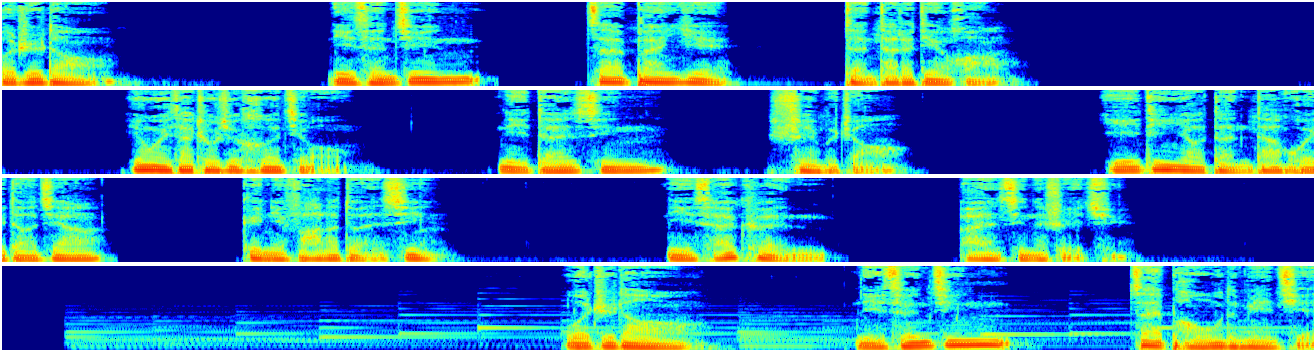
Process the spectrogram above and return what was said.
我知道，你曾经在半夜等他的电话，因为他出去喝酒，你担心睡不着，一定要等他回到家，给你发了短信，你才肯安心的睡去。我知道，你曾经在朋友的面前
